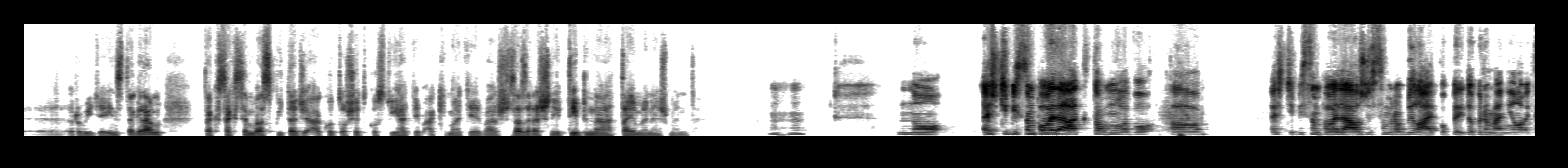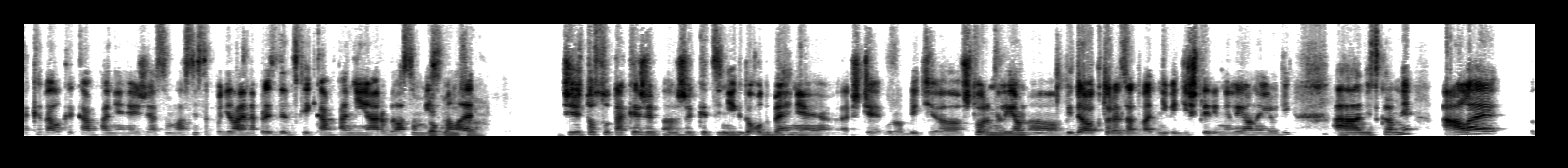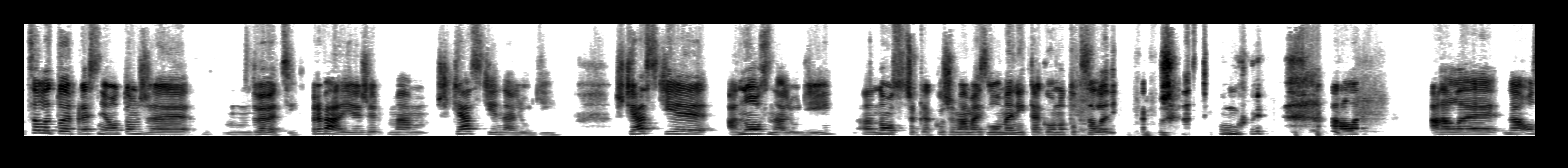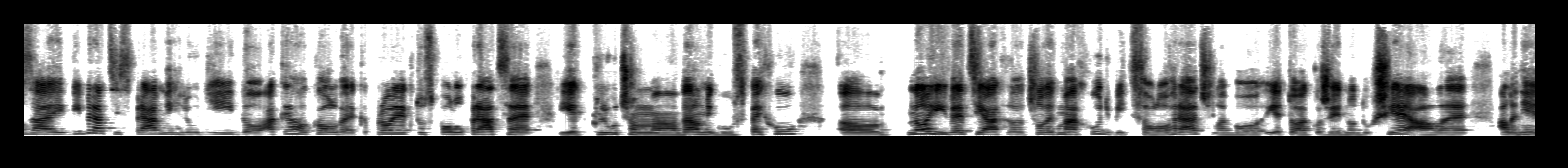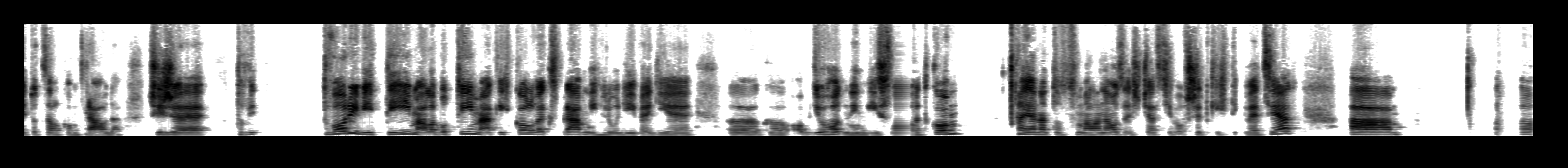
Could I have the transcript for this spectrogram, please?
robíte Instagram, tak sa chcem vás spýtať, že ako to všetko stíhate, aký máte váš zazračný tip na time management? Uh-huh. No, ešte by som povedala k tomu, lebo uh, ešte by som povedala, že som robila aj popri Dobrom anielovi také veľké kampane, hej, že ja som vlastne sa podielala aj na prezidentskej kampani a robila som Miss Čiže to sú také, že, že keď si niekto odbehne ešte urobiť 4 e, milión uh, video, ktoré za dva dní vidí 4 milióny ľudí a neskromne. Ale celé to je presne o tom, že mm, dve veci. Prvá je, že mám šťastie na ľudí. Šťastie a nos na ľudí, nos, čak akože mám aj zlomený, tak ono to celé akože funguje. Ale, ale naozaj vybrať si správnych ľudí do akéhokoľvek projektu spolupráce je kľúčom e, veľmi k úspechu. E, v mnohých veciach e, človek má chuť byť solohráč, lebo je to akože jednoduchšie, ale, ale nie je to celkom pravda. Čiže to, tvorivý tým alebo tým akýchkoľvek správnych ľudí vedie e, k obdivhodným výsledkom. A ja na to som mala naozaj šťastie vo všetkých tých veciach. A e,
